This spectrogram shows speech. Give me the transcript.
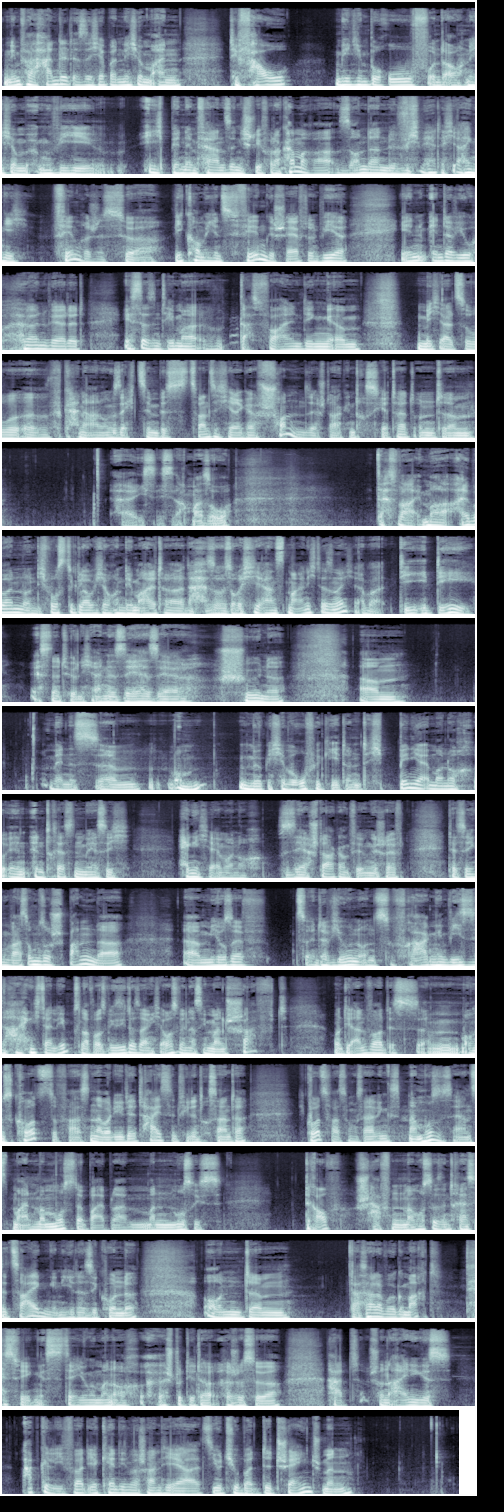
In dem Fall handelt es sich aber nicht um einen TV- Medienberuf und auch nicht um irgendwie, ich bin im Fernsehen, ich stehe vor der Kamera, sondern wie werde ich eigentlich Filmregisseur? Wie komme ich ins Filmgeschäft? Und wie ihr im Interview hören werdet, ist das ein Thema, das vor allen Dingen ähm, mich als so, äh, keine Ahnung, 16- bis 20-Jähriger schon sehr stark interessiert hat. Und ähm, äh, ich, ich sag mal so, das war immer albern und ich wusste, glaube ich, auch in dem Alter, also so richtig ernst meine ich das nicht, aber die Idee ist natürlich eine sehr, sehr schöne, ähm, wenn es ähm, um mögliche Berufe geht. Und ich bin ja immer noch in, interessenmäßig, hänge ich ja immer noch sehr stark am Filmgeschäft. Deswegen war es umso spannender, ähm, Josef zu interviewen und zu fragen, wie sah eigentlich dein Lebenslauf aus? Wie sieht das eigentlich aus, wenn das jemand schafft? Und die Antwort ist, ähm, um es kurz zu fassen, aber die Details sind viel interessanter. Die Kurzfassung ist allerdings, man muss es ernst meinen, man muss dabei bleiben, man muss es drauf schaffen, man muss das Interesse zeigen in jeder Sekunde. Und ähm, das hat er wohl gemacht. Deswegen ist der junge Mann auch äh, studierter Regisseur, hat schon einiges abgeliefert. Ihr kennt ihn wahrscheinlich eher als YouTuber The Changeman.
